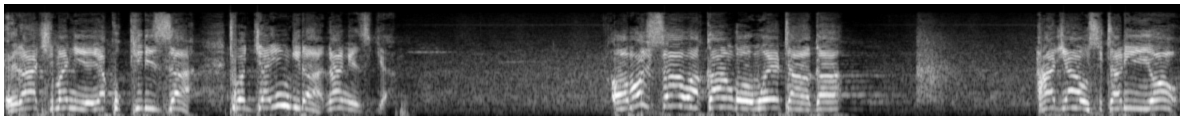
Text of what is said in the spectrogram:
Era akimanyi yeyakukkiriza tiwojjayingira nange nzija. Oba ozza awaka omwetaaga hajawusi taliiyo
